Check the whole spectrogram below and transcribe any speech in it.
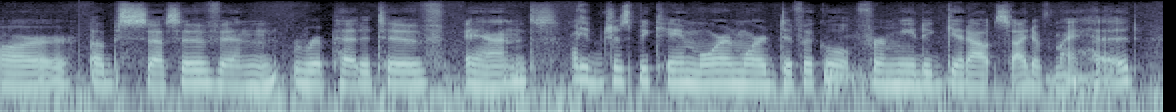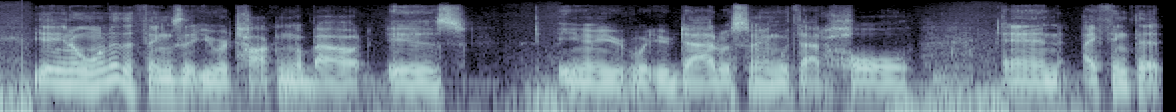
are obsessive and repetitive, and it just became more and more difficult for me to get outside of my head. Yeah, you know, one of the things that you were talking about is, you know, your, what your dad was saying with that hole, and I think that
